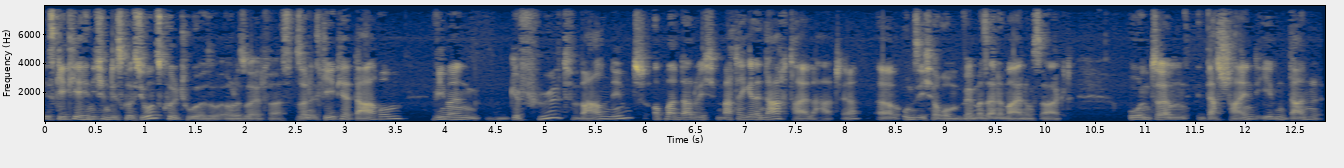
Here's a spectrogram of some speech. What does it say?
es geht hier nicht um Diskussionskultur so, oder so etwas, sondern es geht hier darum, wie man gefühlt wahrnimmt, ob man dadurch materielle Nachteile hat, ja, äh, um sich herum, wenn man seine Meinung sagt. Und ähm, das scheint eben dann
